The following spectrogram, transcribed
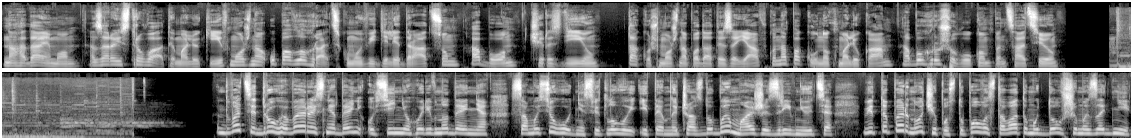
Нагадаємо, зареєструвати малюків можна у Павлоградському відділі ДРАЦу або через дію. Також можна подати заявку на пакунок малюка або грошову компенсацію. 22 вересня день осіннього рівнодення. Саме сьогодні світловий і темний час доби майже зрівнюються. Відтепер ночі поступово ставатимуть довшими за дні,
